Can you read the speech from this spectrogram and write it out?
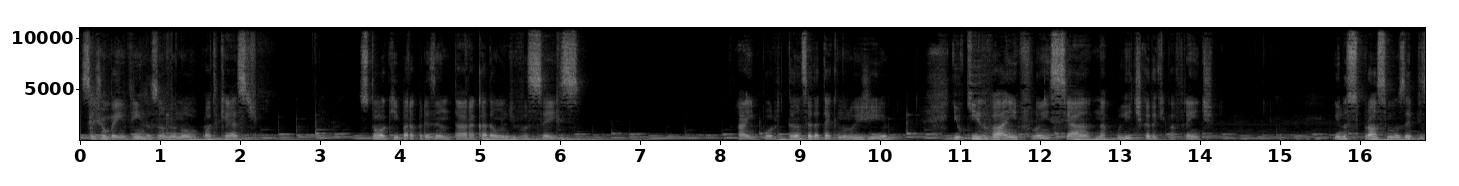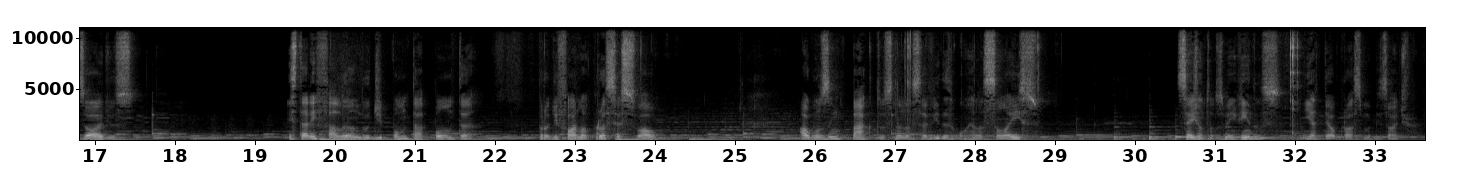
Sejam bem-vindos ao meu novo podcast. Estou aqui para apresentar a cada um de vocês a importância da tecnologia e o que vai influenciar na política daqui para frente. E nos próximos episódios estarei falando de ponta a ponta, de forma processual, alguns impactos na nossa vida com relação a isso. Sejam todos bem-vindos e até o próximo episódio.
